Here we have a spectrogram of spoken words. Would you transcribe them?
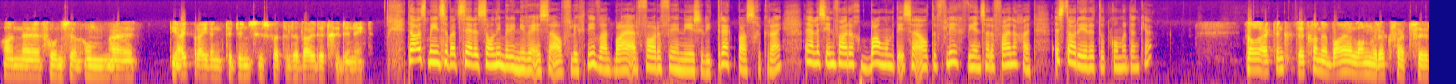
aan uh, fondse om uh, die uitbreiding te doen soos wat hulle wou dit gedoen het. Daar is mense wat sê hulle sal nie by die nuwe SAL vlieg nie want baie ervare vlieëniers het die trekpas gekry en hulle is eenvoudig bang om met SAL te vlieg weens hulle veiligheid. Is daar rede tot kommer dink jy? Wel, ek dink dit gaan 'n baie lang ruk vat vir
